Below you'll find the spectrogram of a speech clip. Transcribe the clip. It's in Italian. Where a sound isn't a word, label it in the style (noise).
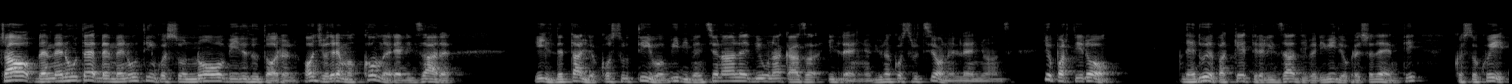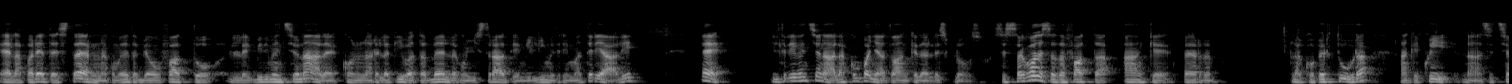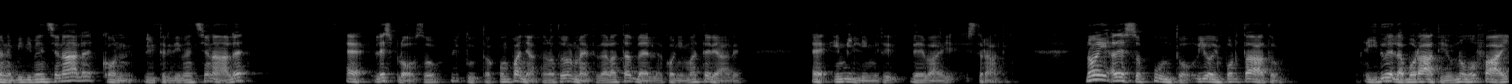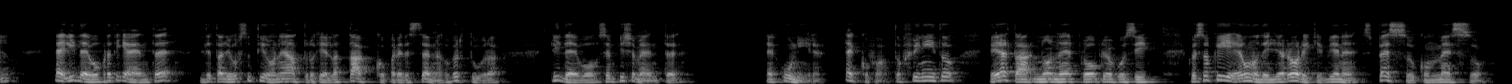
Ciao, benvenute benvenuti in questo nuovo video tutorial. Oggi vedremo come realizzare il dettaglio costruttivo bidimensionale di una casa in legno, di una costruzione in legno anzi. Io partirò dai due pacchetti realizzati per i video precedenti, questo qui è la parete esterna, come vedete abbiamo fatto il bidimensionale con la relativa tabella con gli strati e millimetri materiali e il tridimensionale accompagnato anche dall'esploso. Stessa cosa è stata fatta anche per la copertura, anche qui la sezione bidimensionale con il tridimensionale e l'esploso, il tutto accompagnato naturalmente dalla tabella con i materiali e i millimetri dei vari strati. Noi adesso appunto io ho importato i due elaborati in un nuovo file e li devo praticamente, il dettaglio costruttivo non è altro che l'attacco parete esterna copertura, li devo semplicemente e unire. Ecco fatto, ho finito. In realtà non è proprio così. Questo qui è uno degli errori che viene spesso commesso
